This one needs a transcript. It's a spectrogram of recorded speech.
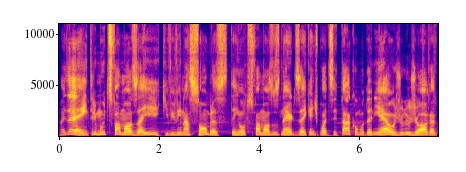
Mas é, entre muitos famosos aí que vivem nas sombras, tem outros famosos nerds aí que a gente pode citar, como o Daniel, Júlio Joga,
